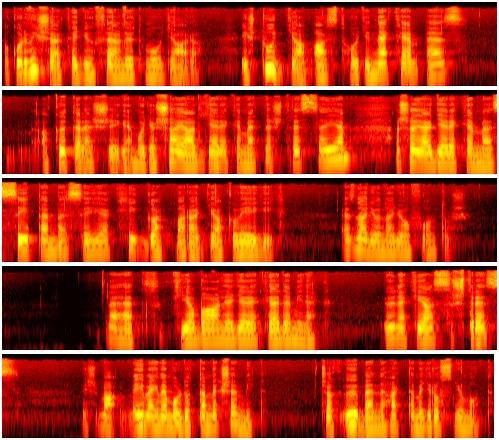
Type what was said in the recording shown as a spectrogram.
Akkor viselkedjünk felnőtt módjára. És tudjam azt, hogy nekem ez a kötelességem, hogy a saját gyerekemet ne stresszeljem, a saját gyerekemmel szépen beszéljek, higgadt maradjak végig. Ez nagyon-nagyon fontos. Lehet kiabalni a gyerekkel, de minek? Ő neki az stressz, és ma, én meg nem oldottam meg semmit. Csak ő benne hagytam egy rossz nyomot.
